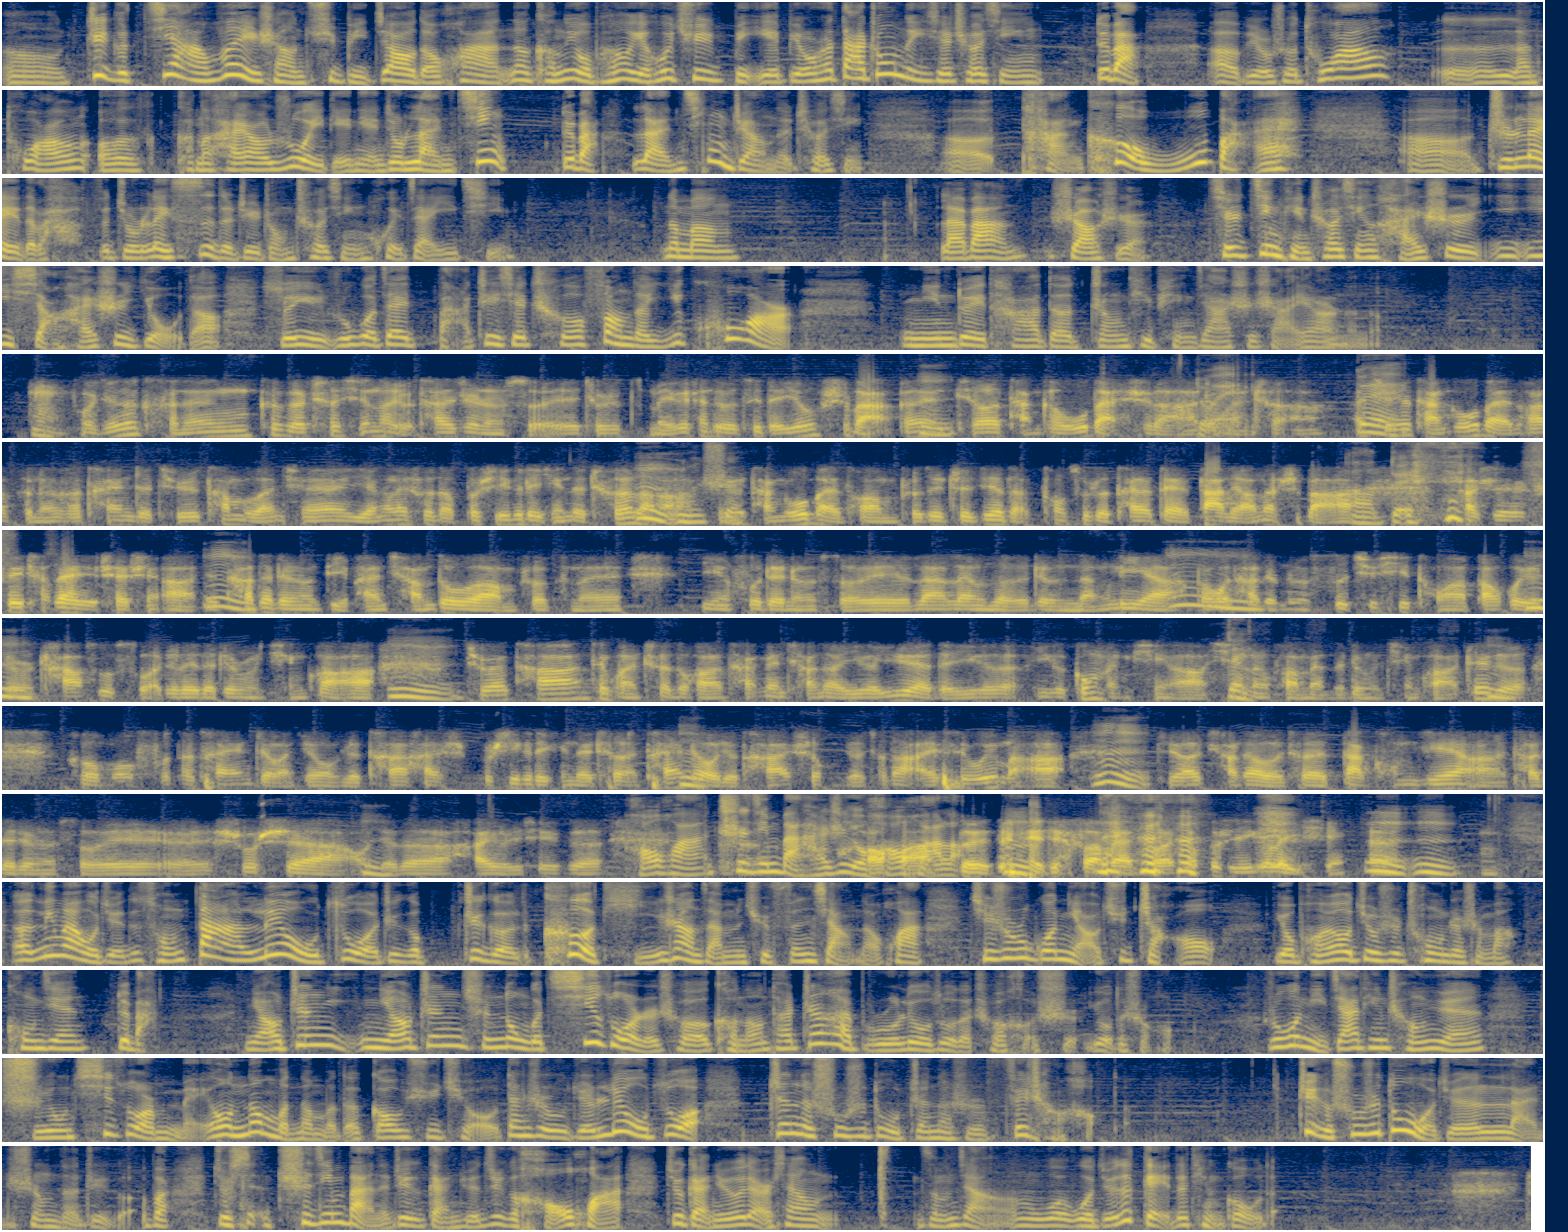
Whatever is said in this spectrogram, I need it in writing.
嗯这个价位上去比较的话，那可能有朋友也会去比，比如说大众的一些车型。对吧？呃，比如说途昂，呃，揽途昂，呃，可能还要弱一点点，就揽境，对吧？揽境这样的车型，呃，坦克五百，呃之类的吧，就是类似的这种车型会在一起。那么，来吧，石老师，其实竞品车型还是一一想还是有的，所以如果再把这些车放到一块儿，您对它的整体评价是啥样的呢？嗯，我觉得可能各个车型呢有它的这种所谓，就是每个车都有自己的优势吧。刚才你提到坦克五百是吧？这款车啊，其实坦克五百的话，可能和探险者其实他们完全严格来说的不是一个类型的车了啊。因为坦克五百的话，我们说最直接的，通俗说它要带大梁的是吧？啊，对，它是非承载式车身啊，就它的这种底盘强度啊，我们说可能。应付这种所谓烂烂走的这种能力啊，包括它的这种四驱系统啊，包括有这种差速锁之类的这种情况啊。嗯，就说它这款车的话，它更强调一个越野的一个一个功能性啊，性能方面的这种情况。这个和我们福特探险者完全，我觉得它还是不是一个类型的车。探险者我觉得它还是我们叫它 SUV 嘛啊。嗯，主要强调了它的大空间啊，它的这种所谓呃舒适啊，我觉得还有一些个豪华，赤金版还是有豪华了。对对，这方面 完全不是一个类型。嗯嗯嗯。呃，另外我觉得从大六座这个这个课题上。咱们去分享的话，其实如果你要去找有朋友，就是冲着什么空间，对吧？你要真你要真是弄个七座的车，可能它真还不如六座的车合适。有的时候，如果你家庭成员使用七座没有那么那么的高需求，但是我觉得六座真的舒适度真的是非常好的。这个舒适度，我觉得揽胜的这个不是就是吃金版的这个感觉，这个豪华就感觉有点像怎么讲？我我觉得给的挺够的。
